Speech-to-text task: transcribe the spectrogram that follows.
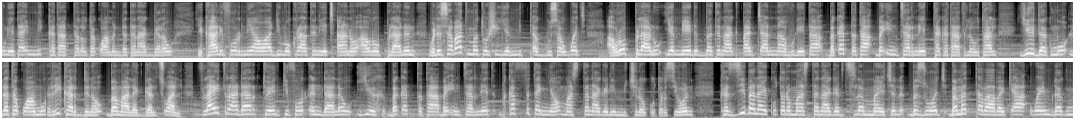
ሁኔታ የሚከታተለው ተቋም እንደተናገረው የካሊፎርኒያዋ ዲሞክራትን የጫነው አውሮፕላንን ወደ 700 ሺህ የሚጠጉ ሰዎች አውሮፕላኑ የሚሄድበትን አቅጣጫና ሁኔታ በቀጥታ በኢንተርኔት ተከታትለውታል። ይህ ደግሞ ለተቋሙ ሪከርድ ነው በማለት ገልጿል። ፍላይት ራዳር 24 እንዳለው ይህ በቀጥታ በኢንተርኔት ከፍተኛው ማስተናገድ የሚችለው ቁጥር ሲሆን ከዚህ በላይ ቁጥር ማስተናገድ ስለማይችል ብዙዎች በመጠባበቂያ ወይም ደግሞ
